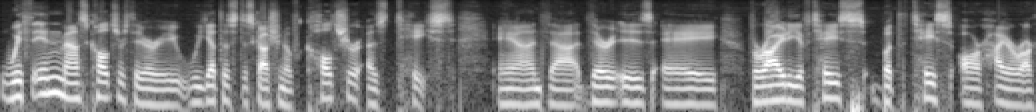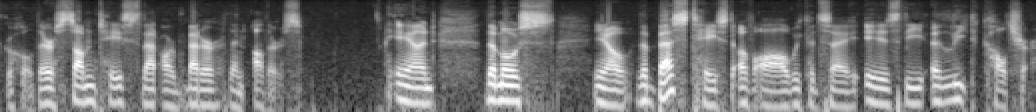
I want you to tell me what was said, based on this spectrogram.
within mass culture theory, we get this discussion of culture as taste, and that there is a variety of tastes, but the tastes are hierarchical. There are some tastes that are better than others. And the most you know, the best taste of all, we could say, is the elite culture.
